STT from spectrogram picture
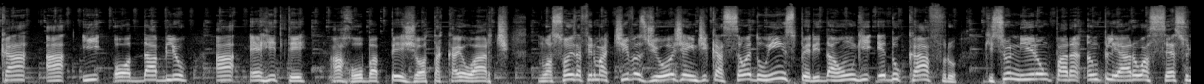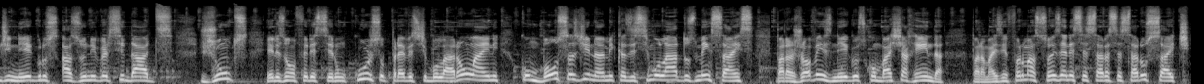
K-A-I-O-W-A-R-T, arroba PJ Caioarte. No Ações Afirmativas de hoje, a indicação é do INSPER e da ONG Educafro, que se uniram para ampliar o acesso de negros às universidades. Juntos, eles vão oferecer um curso pré-vestibular online com bolsas dinâmicas e simulados mensais para jovens negros com baixa renda. Para mais informações, é necessário acessar o site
